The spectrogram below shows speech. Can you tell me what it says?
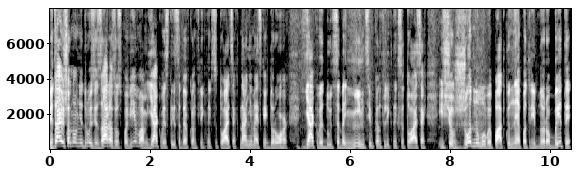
Вітаю, шановні друзі! Зараз розповім вам, як вести себе в конфліктних ситуаціях на німецьких дорогах, як ведуть себе німці в конфліктних ситуаціях, і що в жодному випадку не потрібно робити,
